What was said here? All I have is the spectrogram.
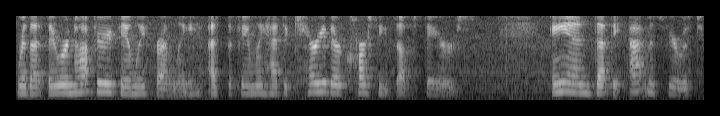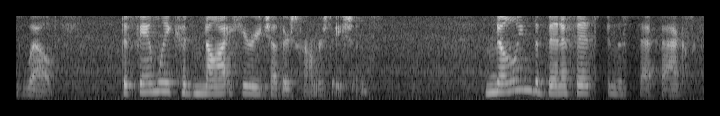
were that they were not very family friendly, as the family had to carry their car seats upstairs, and that the atmosphere was too loud. The family could not hear each other's conversations. Knowing the benefits and the setbacks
